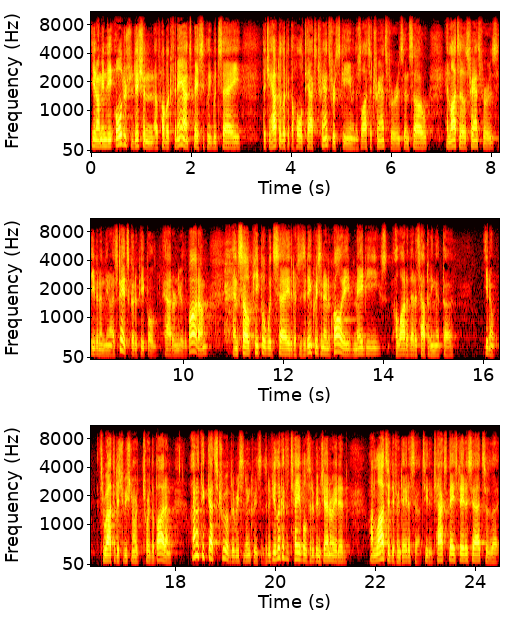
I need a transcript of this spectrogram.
you know, I mean, the older tradition of public finance basically would say that you have to look at the whole tax transfer scheme, and there's lots of transfers, and so, and lots of those transfers, even in the United States, go to people at or near the bottom. And so people would say that if there's an increase in inequality, maybe a lot of that is happening at the, you know, throughout the distribution or toward the bottom. I don't think that's true of the recent increases. And if you look at the tables that have been generated on lots of different data sets, either tax-based data sets or the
